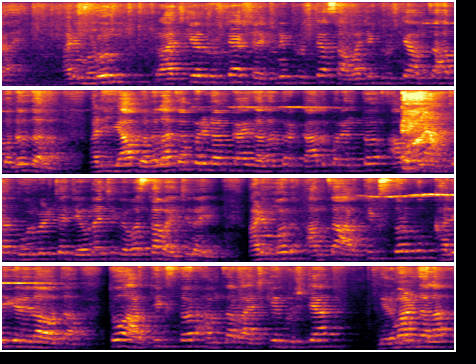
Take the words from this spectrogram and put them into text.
इच्छा आहे. आणि म्हणून राजकीयदृष्ट्या शैक्षणिकदृष्ट्या सामाजिकदृष्ट्या आमचा हा बदल झाला. आणि या बदलाचा परिणाम काय झाला तर कालपर्यंत आम्हाला आमच्या दोन वेळच्या जेवणाची व्यवस्था व्हायची नाही. आणि मग आमचा आर्थिक स्तर खूप खाली गेलेला होता. तो आर्थिक स्तर आमचा राजकीयदृष्ट्या निर्माण झाला.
